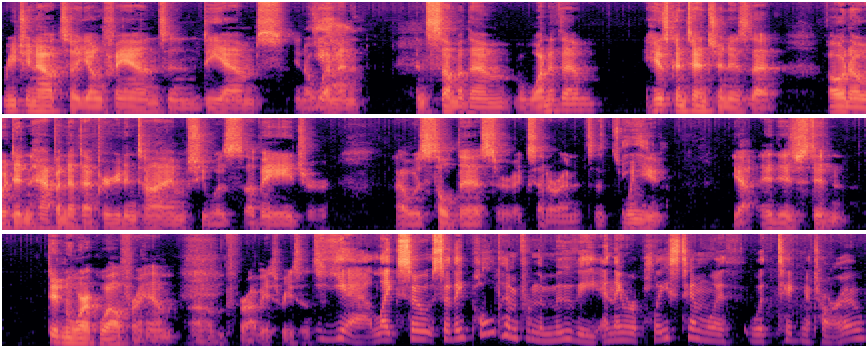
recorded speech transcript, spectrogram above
reaching out to young fans and dms you know Yeah. women and some of them one of them his contention is that oh no it didn't happen at that period in time she was of age or i was told this or etc and it's, it's when you yeah, it, it just didn't didn't work well for him um, for obvious reasons. Yeah, like so so they pulled him from the movie and they replaced him with with Tig Notaro.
